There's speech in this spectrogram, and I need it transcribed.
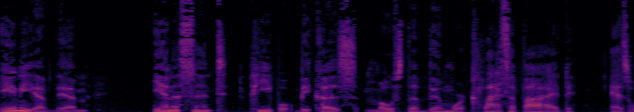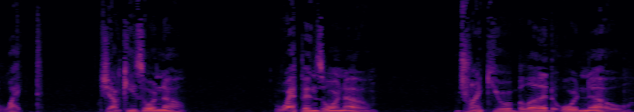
any of them innocent people because most of them were classified as white. Junkies or no, weapons or no, drink your blood or no,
